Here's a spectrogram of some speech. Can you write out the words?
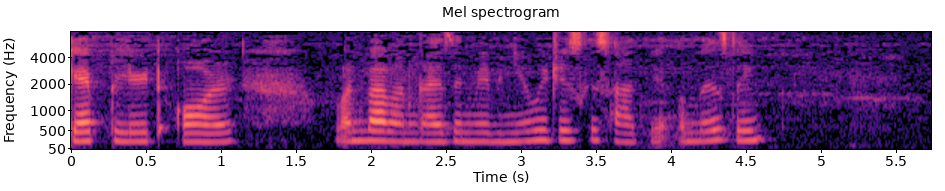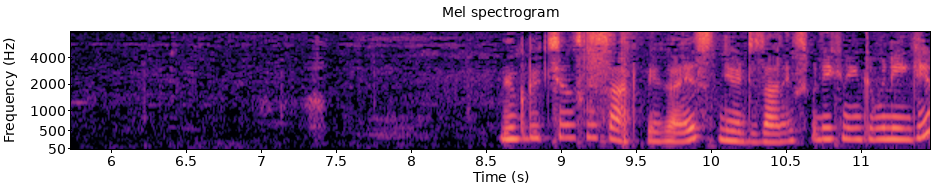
कैप और वन बाय वन गाइस इनमें भी न्यू वीडियोस के साथ भी। अमेजिंग न्यू कलेक्शंस के साथ भी गाइस न्यू डिज़ाइनिंग्स भी देखने को मिलेंगे।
